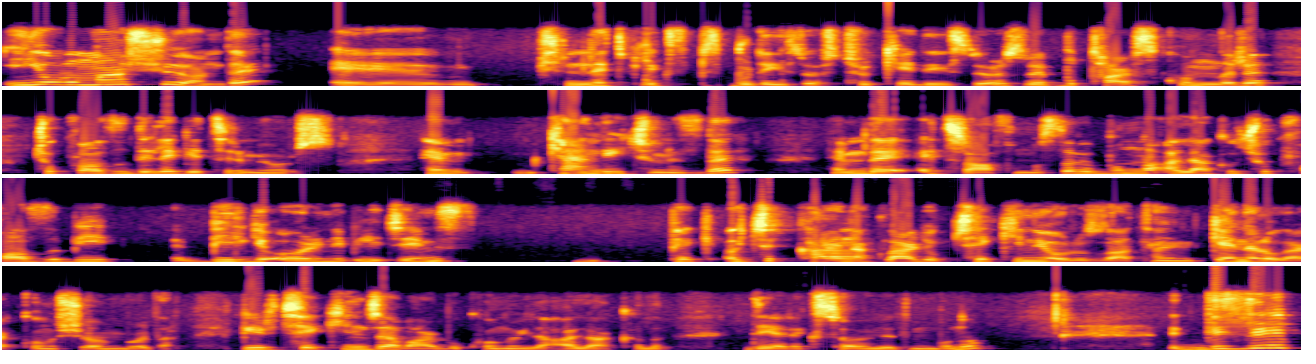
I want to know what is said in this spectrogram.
İyi yorumlar şu yönde. E, şimdi Netflix biz burada izliyoruz, Türkiye'de izliyoruz ve bu tarz konuları çok fazla dile getirmiyoruz. Hem kendi içimizde hem de etrafımızda ve bununla alakalı çok fazla bir bilgi öğrenebileceğimiz pek açık kaynaklar yok. Çekiniyoruz zaten. Genel olarak konuşuyorum burada. Bir çekince var bu konuyla alakalı diyerek söyledim bunu. Dizi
